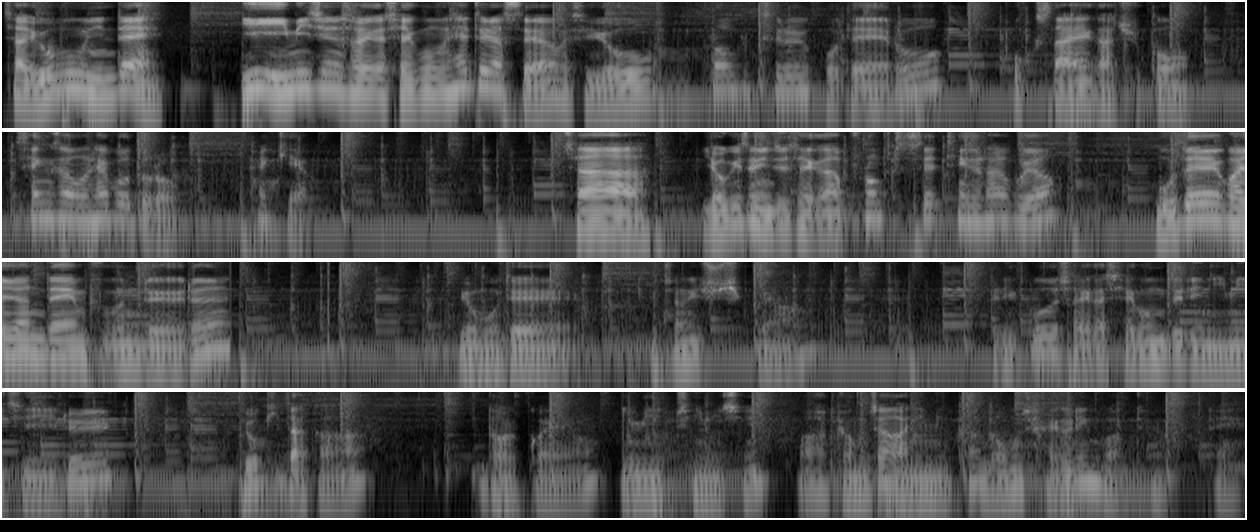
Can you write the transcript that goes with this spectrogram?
자, 요 부분인데 이 이미지는 저희가 제공을 해드렸어요. 그래서 요 프롬프트를 그대로 복사해가지고 생성을 해보도록 할게요. 자, 여기서 이제 제가 프롬프트 세팅을 하고요. 모델 관련된 부분들은 요 모델 결정해 주시고요. 그리고 저희가 제공드린 이미지를 여기다가 넣을 거예요. 이미지 투 이미지. 아, 병작 아닙니까? 너무 잘 그린 것 같아요. 네.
